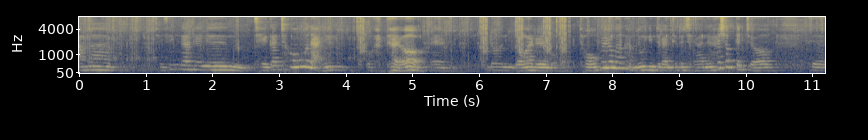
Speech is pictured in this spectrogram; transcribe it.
아마 제 생각에는 제가 처음은 아닐 것 같아요. 네, 이런 영화를 뭐 더 훌륭한 감독님들한테도 제안을 하셨겠죠. 네,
